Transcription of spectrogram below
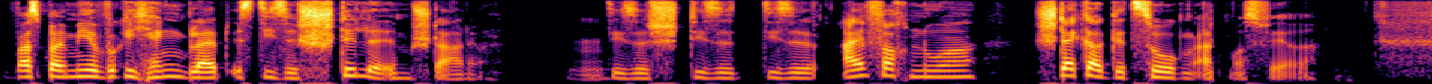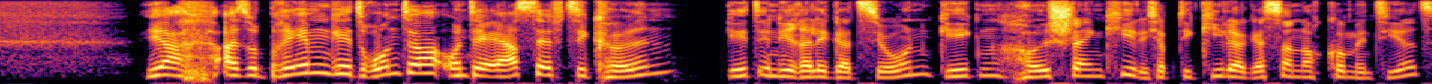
was bei mir wirklich hängen bleibt, ist diese Stille im Stadion. Mhm. Diese, diese, diese einfach nur Stecker gezogen Atmosphäre. Ja, also Bremen geht runter und der erste FC Köln geht in die Relegation gegen Holstein Kiel. Ich habe die Kieler gestern noch kommentiert.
